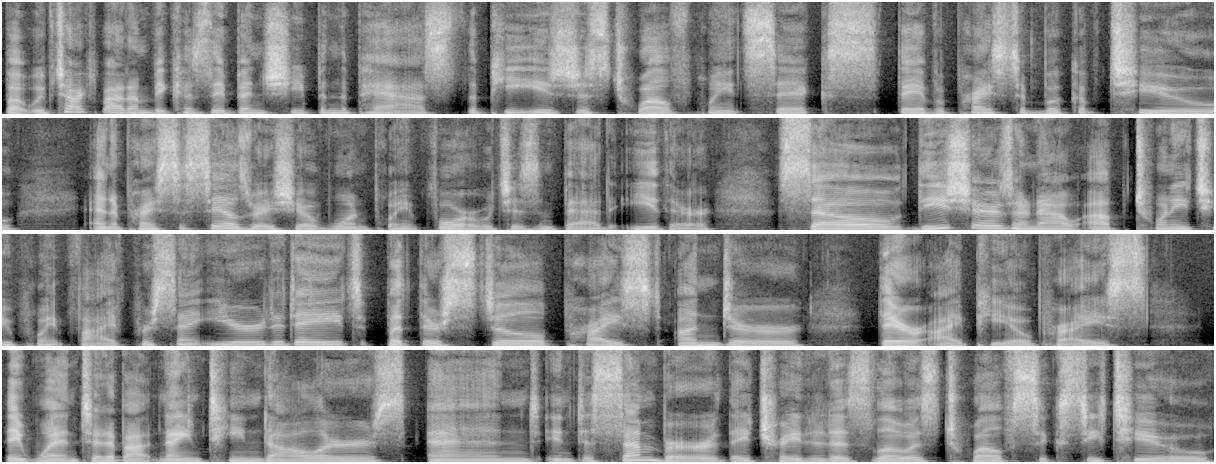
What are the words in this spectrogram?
but we've talked about them because they've been cheap in the past. The PE is just 12.6. They have a price to book of two and a price to sales ratio of 1.4, which isn't bad either. So these shares are now up 22.5% year to date, but they're still priced under their IPO price. They went at about $19 and in December they traded as low as 1262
